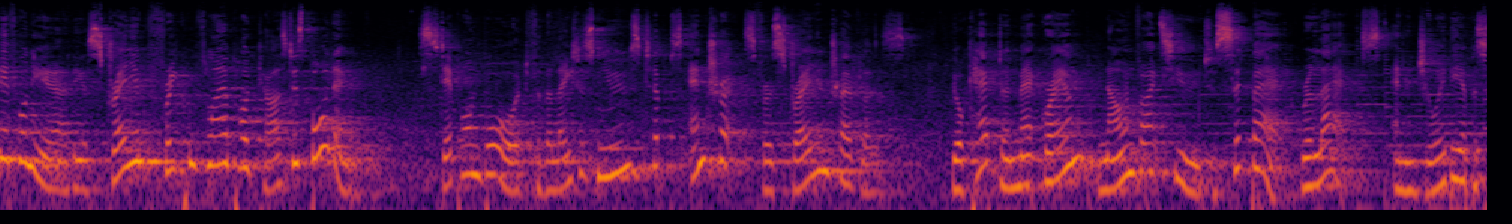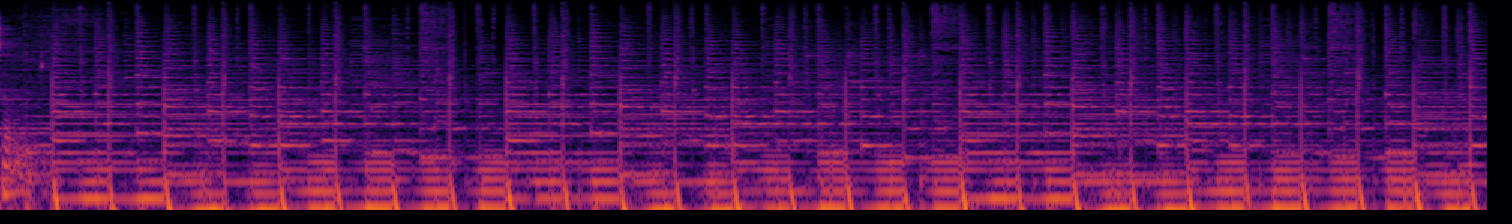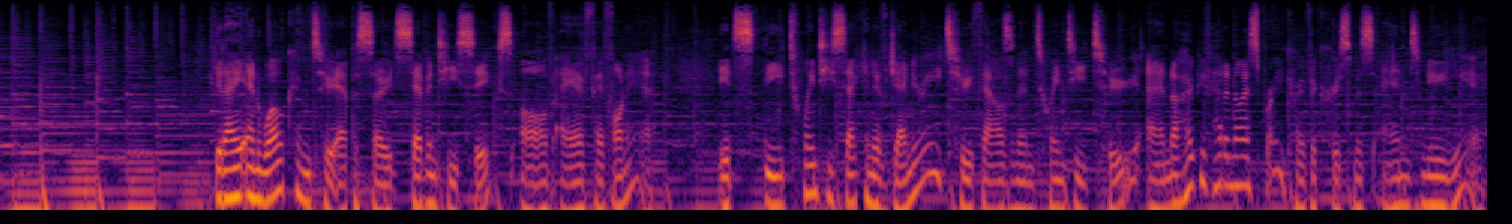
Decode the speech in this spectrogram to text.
AFF On Air, the Australian Frequent Flyer podcast, is boarding. Step on board for the latest news, tips, and tricks for Australian travellers. Your captain, Matt Graham, now invites you to sit back, relax, and enjoy the episode. G'day and welcome to episode 76 of AFF On Air. It's the 22nd of January 2022, and I hope you've had a nice break over Christmas and New Year.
